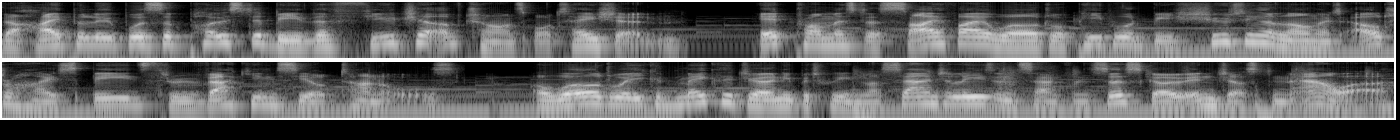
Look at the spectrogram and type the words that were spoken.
The Hyperloop was supposed to be the future of transportation. It promised a sci-fi world where people would be shooting along at ultra-high speeds through vacuum-sealed tunnels, a world where you could make the journey between Los Angeles and San Francisco in just an hour,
